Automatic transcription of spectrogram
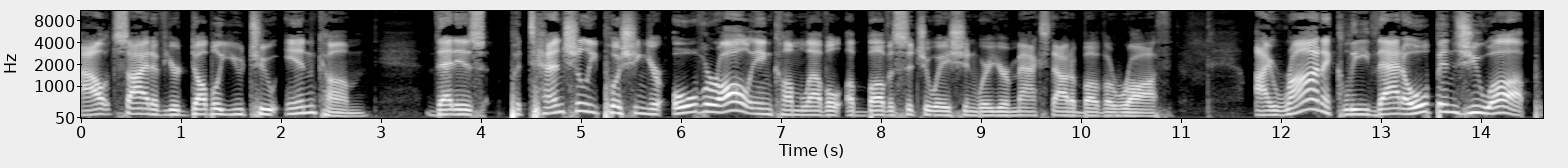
outside of your W 2 income that is potentially pushing your overall income level above a situation where you're maxed out above a Roth, ironically, that opens you up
